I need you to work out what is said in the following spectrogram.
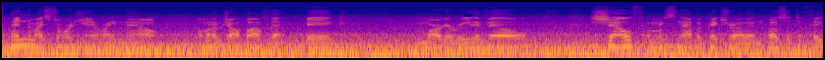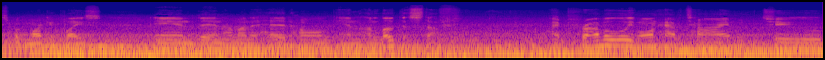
I'm heading to my storage unit right now. I want to drop off that big Margaritaville shelf. I'm gonna snap a picture of it and post it to Facebook Marketplace. And then I'm gonna head home and unload this stuff. I probably won't have time to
